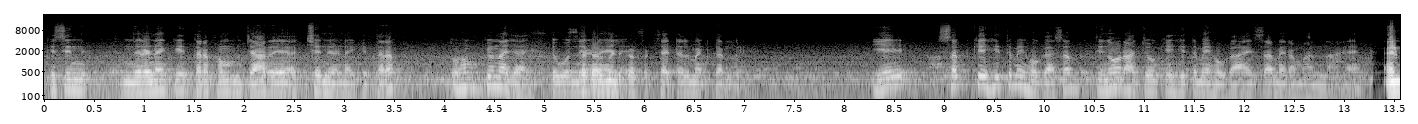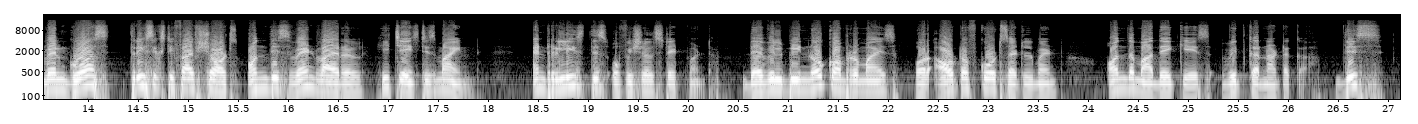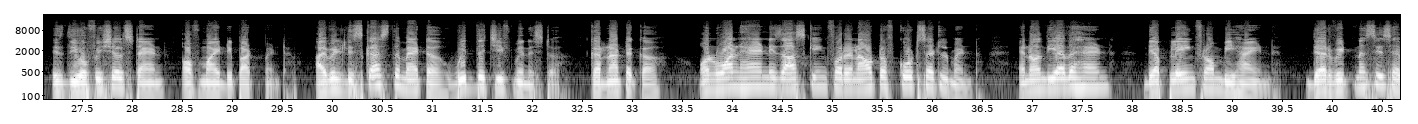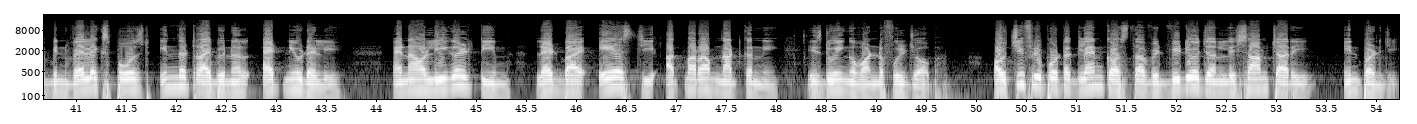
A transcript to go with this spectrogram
किसी निर्णय की तरफ़ हम जा रहे हैं अच्छे निर्णय की तरफ़ तो हम क्यों ना जाए? तो वो निर्णय कर सकते सेटलमेंट कर ले। ये सबके हित में होगा सब तीनों राज्यों के हित में होगा ऐसा मेरा मानना है। And when Goa's 365 shots on this went viral, he changed his mind and released this official statement. There will be no compromise or out of court settlement on the Mhadei case with Karnataka. This is the official stand of my department. I will discuss the matter with the Chief Minister. Karnataka, on one hand, is asking for an out of court settlement, and on the other hand, they are playing from behind. Their witnesses have been well exposed in the tribunal at New Delhi, and our legal team, led by ASG Atmaram Nadkarni, is doing a wonderful job. और chief reporter Glen Costa with video journalist Sham Chari in Panaji.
